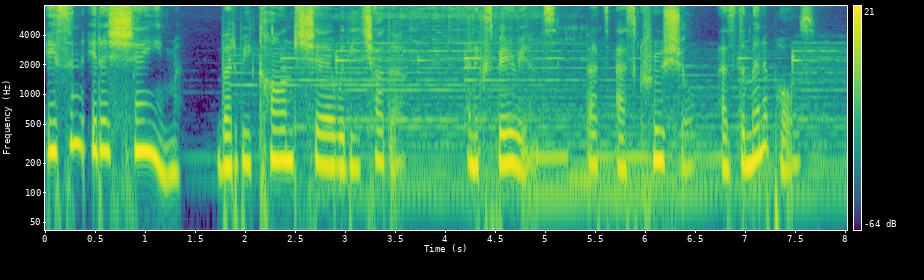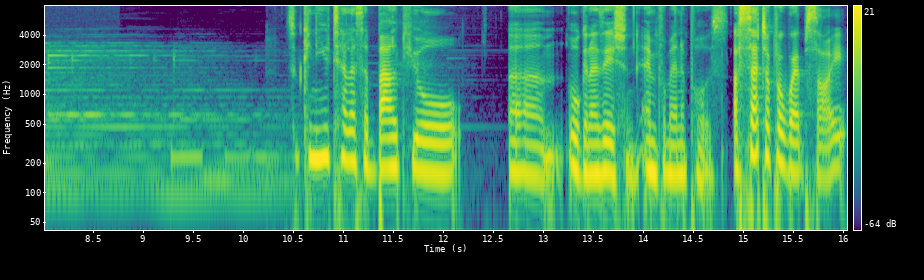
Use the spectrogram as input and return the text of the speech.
Isn't it a shame that we can't share with each other an experience that's as crucial as the menopause? So, can you tell us about your um, organization, M for Menopause? I've set up a website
